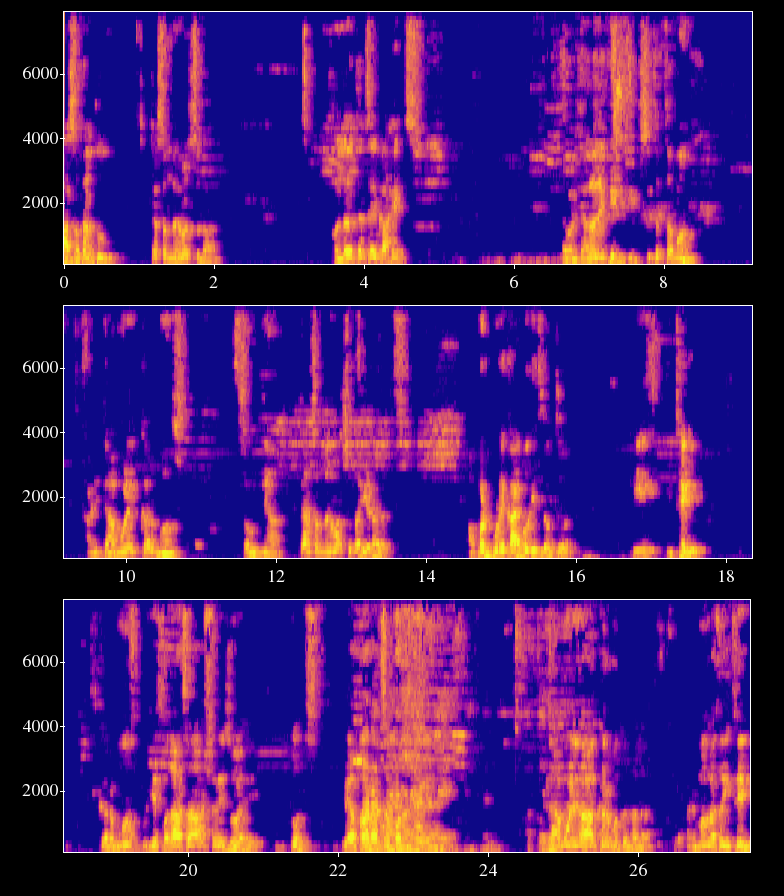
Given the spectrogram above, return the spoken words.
आस धातूच्या संदर्भात सुद्धा फल त्याचं एक आहेच त्यामुळे त्याला देखील इप्सित तम आणि त्यामुळे कर्म संज्ञा त्या संदर्भात सुद्धा येणारच. आपण पुढे काय बघितलं होतं? की इथे कर्म म्हणजे फलाचा आश्रय जो आहे तोच व्यापाराचा पण आश्रय आहे. त्यामुळे हा अकर्मक झाला. आणि मग आता इथे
